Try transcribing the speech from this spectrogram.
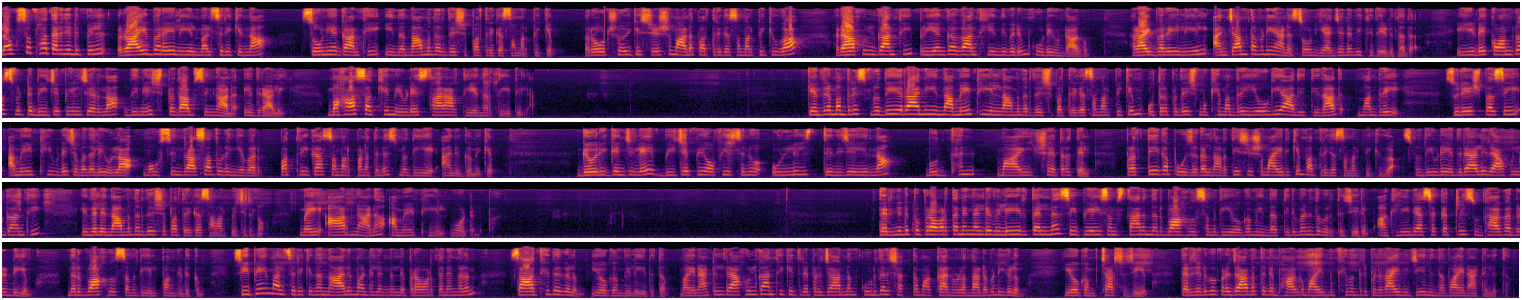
ലോക്സഭാ തെരഞ്ഞെടുപ്പിൽ റായ്ബറേലിയിൽ മത്സരിക്കുന്ന സോണിയാഗാന്ധി ഇന്ന് നാമനിർദ്ദേശ പത്രിക സമർപ്പിക്കും. റോഡ് ഷോയ്ക്ക് ശേഷമാണ് പത്രിക സമർപ്പിക്കുക. രാഹുൽ ഗാന്ധി പ്രിയങ്ക ഗാന്ധി എന്നിവരും കൂടെയുണ്ടാകും. റായ്ബറേലിയിൽ അഞ്ചാം തവണയാണ് സോണിയ ജനവിധി തേടുന്നത്. ഈയിടെ കോൺഗ്രസ് വിട്ട് ബി ചേർന്ന ദിനേശ് പ്രതാപ് സിംഗ് ആണ് എതിരാളി. മഹാസഖ്യം ഇവിടെ സ്ഥാനാർത്ഥിയെ നിർത്തിയിട്ടില്ല. കേന്ദ്രമന്ത്രി സ്മൃതി ഇറാനി ഇന്ന് അമേഠിയിൽ നാമനിർദ്ദേശ പത്രിക സമർപ്പിക്കും. ഉത്തർപ്രദേശ് മുഖ്യമന്ത്രി യോഗി ആദിത്യനാഥ് മന്ത്രി സുരേഷ് ബസി അമേഠിയുടെ ചുമതലയുള്ള മൊഹ്സിൻ റാസ തുടങ്ങിയവർ പത്രികാ സമർപ്പണത്തിന് സ്മൃതിയെ അനുഗമിക്കും. ഗൌരിഗഞ്ചിലെ ബി ജെ പി ഓഫീസിനു ഉള്ളിൽ സ്ഥിതി ചെയ്യുന്ന ബുദ്ധൻ മായി ക്ഷേത്രത്തിൽ പ്രത്യേക പൂജകൾ നടത്തിയ ശേഷമായിരിക്കും പത്രിക സമർപ്പിക്കുക. സ്മൃതിയുടെ എതിരാളി രാഹുൽ ഗാന്ധി ഇന്നലെ നാമനിർദ്ദേശ പത്രിക സമർപ്പിച്ചിരുന്നു. മെയ് ആറിനാണ് അമേഠിയിൽ വോട്ടെടുപ്പ്. തെരഞ്ഞെടുപ്പ് പ്രവർത്തനങ്ങളുടെ വിലയിരുത്തലിന് സി പി ഐ സംസ്ഥാന നിർവാഹക സമിതി യോഗം ഇന്ന് തിരുവനന്തപുരത്ത് ചേരും. അഖിലേന്ത്യാ സെക്രട്ടറി സുധാകർ റെഡ്ഡിയും നിർവാഹക സമിതിയിൽ പങ്കെടുക്കും. സി പി ഐ മത്സരിക്കുന്ന നാല് മണ്ഡലങ്ങളിലെ പ്രവർത്തനങ്ങളും സാധ്യതകളും യോഗം വിലയിരുത്തും. വയനാട്ടിൽ രാഹുൽ ഗാന്ധിക്കെതിരെ പ്രചാരണം കൂടുതൽ ശക്തമാക്കാനുള്ള നടപടികളും യോഗം ചർച്ച ചെയ്യും. തെരഞ്ഞെടുപ്പ് പ്രചാരണത്തിന്റെ ഭാഗമായി മുഖ്യമന്ത്രി പിണറായി വിജയൻ ഇന്ന് വയനാട്ടിലെത്തും.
